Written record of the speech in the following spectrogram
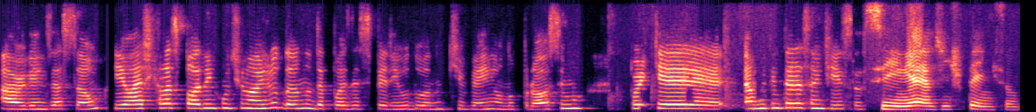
a organização e eu acho que elas podem continuar ajudando depois desse período, ano que vem ou no próximo, porque é muito interessante isso. Sim, é, a gente pensa.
